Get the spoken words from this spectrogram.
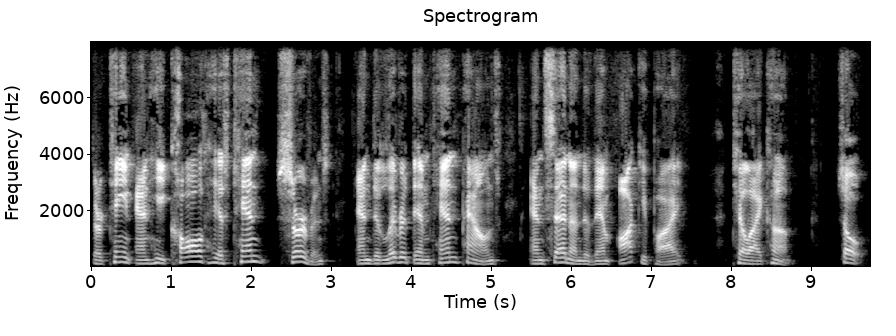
13. And he called his ten servants and delivered them ten pounds and said unto them, Occupy till I come. So,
